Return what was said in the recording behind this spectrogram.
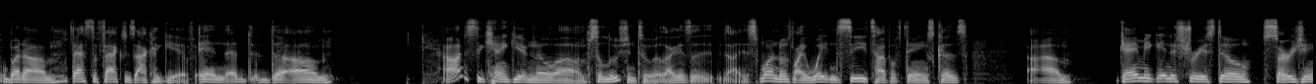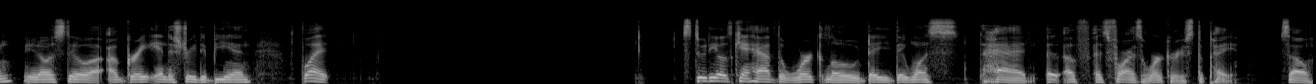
but um, that's the factors I could give, and the, the um, I honestly can't give no um solution to it. Like it's a it's one of those like wait and see type of things because um, gaming industry is still surging. You know, it's still a, a great industry to be in, but studios can't have the workload they they once had uh, of, as far as workers to pay. So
